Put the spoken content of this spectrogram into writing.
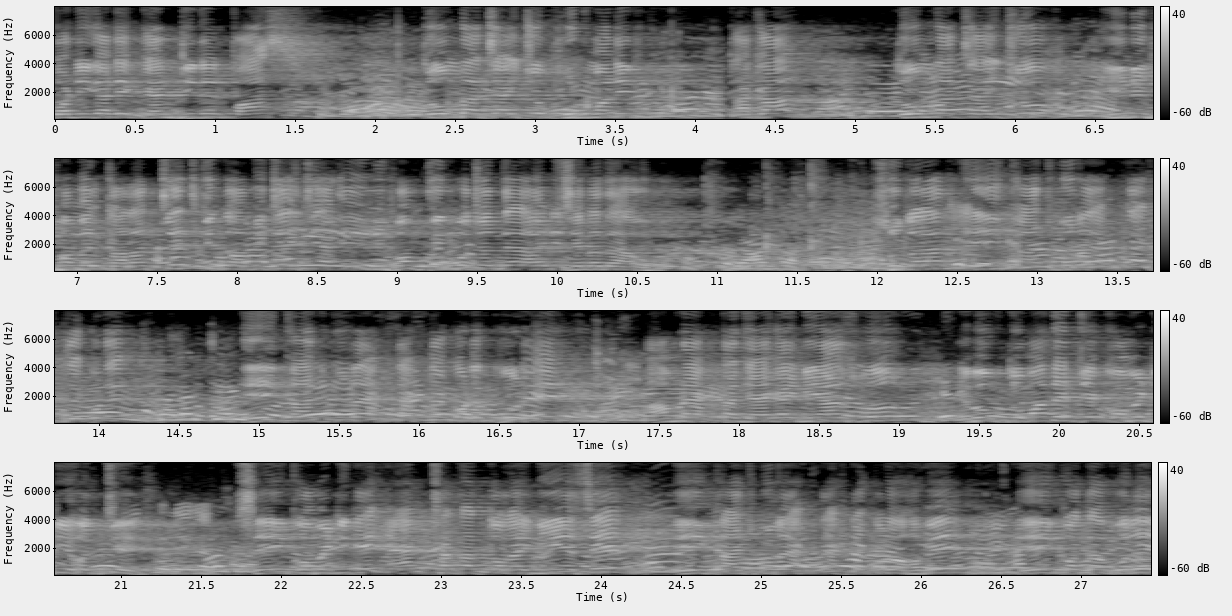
বডিগার্ডের ক্যান্টিনের পাস তোমরা চাইছো ফুড মানির টাকা, তোমরা চাইছো ইউনিফর্মের কালার চেঞ্জ কিন্তু আমি চাইছি আগে ইউনিফর্ম তিন বছর দেওয়া হয়নি, সেটা দেওয়া হোক। সুতরাং এই কাজগুলো একটা একটা করে, এই কাজগুলো একটা একটা করে করে আমরা একটা জায়গায় নিয়ে আসব এবং তোমাদের যে কমিটি হচ্ছে সেই কমিটিকে এক ছাতার তলায় নিয়ে এসে এই কাজগুলো একটা একটা করা হবে। এই কথা বলে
